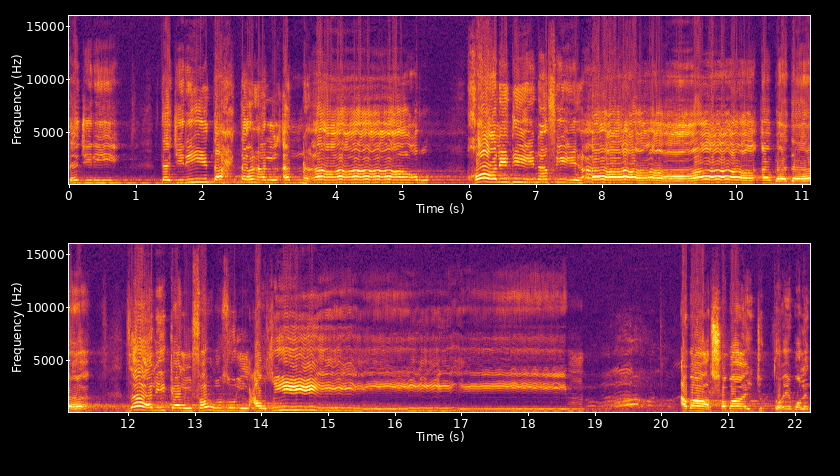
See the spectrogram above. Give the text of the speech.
تجري تجري تحتها الأنهار خالدين فيها أبدا. ذلك الفوز العظيم. আবার সবাই যুক্ত হয়ে বলেন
